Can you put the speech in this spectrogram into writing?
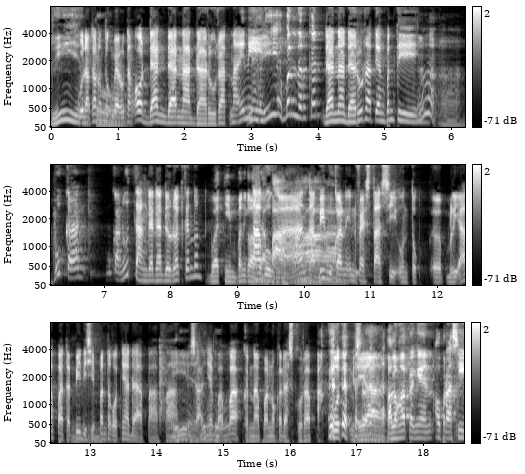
iya. Gunakan tuh. untuk membayar utang. Oh dan dana darurat. Nah Nah, ini iya bener kan? dana darurat yang penting. Heeh. Bukan bukan hutang dana darurat kan tuh Buat nyimpan kalau ada tabungan apa-apa. tapi bukan investasi untuk eh, beli apa tapi disimpan takutnya ada apa-apa Iya, misalnya betul. bapak kena panu kedaskurap akut Iya, misalnya kalau nggak pengen operasi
